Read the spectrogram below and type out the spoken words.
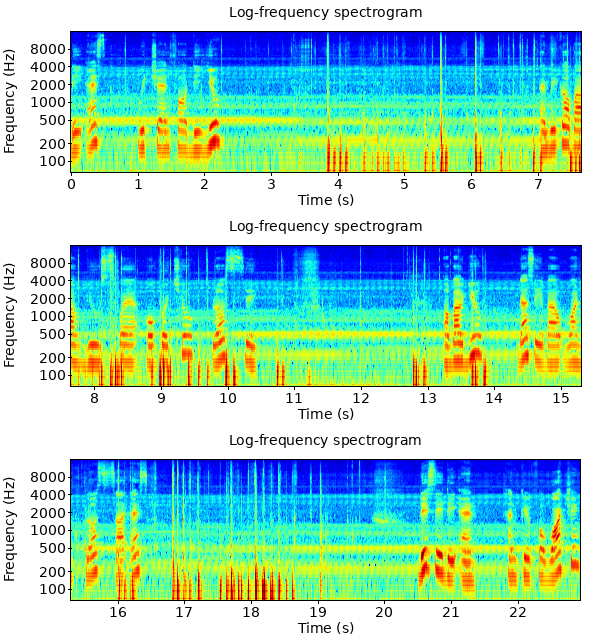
dx we change for du. And we got about u square over 2 plus c about u that's about 1 plus sine x. This is the end. Thank you for watching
